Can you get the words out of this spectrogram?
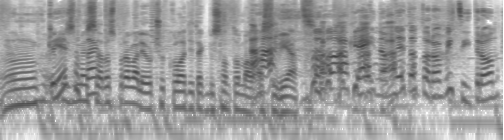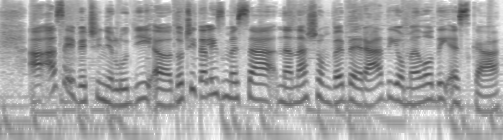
Mm, keby sme tak? sa rozprávali o čokoláde, tak by som to mal Aha. asi viac. OK, no mne toto robí citrón a asi aj väčšine ľudí. E, Dočítali sme sa na našom webe Rádio Melody.sk,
